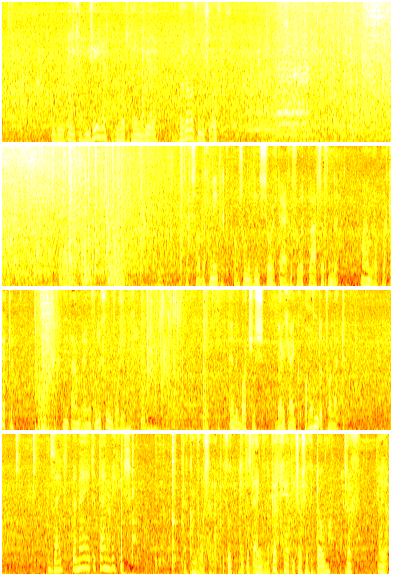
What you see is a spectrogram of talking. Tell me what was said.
de boel egaliseren. Je hoort het heen en weer brullen van de shovels. Straks zal de gemeentelijke plantsoenendienst zorg dragen voor het plaatsen van de marmeren plaketten en het aanbrengen van de groenvoorzieningen. En de bordjes Bergijk hondentoilet. Blijkt dat bij mij uit de tuin weg is. Dat kan me voorstellen. Goed, dit is het einde van de plechtigheid. Ik zou zeggen, toon terug naar Jan.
